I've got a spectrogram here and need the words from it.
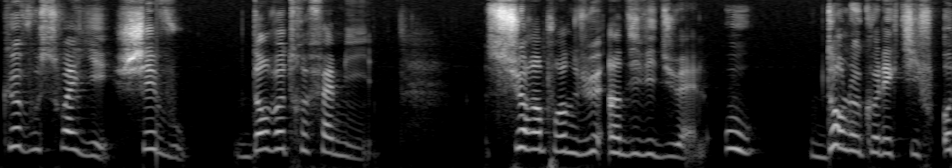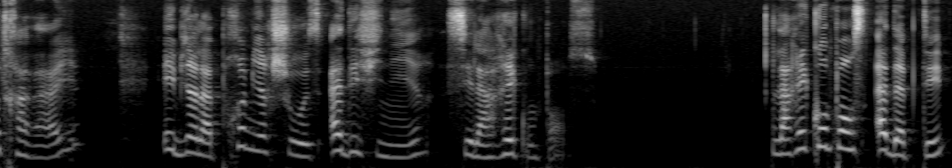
Que vous soyez chez vous, dans votre famille, sur un point de vue individuel ou dans le collectif au travail, eh bien la première chose à définir, c'est la récompense. La récompense adaptée,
